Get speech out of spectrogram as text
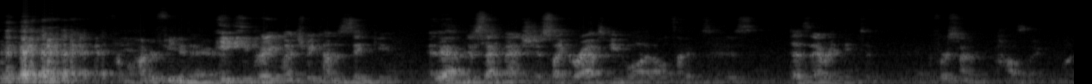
me from 100 feet in the air. He, he pretty much becomes Zinky. And Yeah. just that match just like grabs people at all times and just does everything to The first time, I was like, what?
